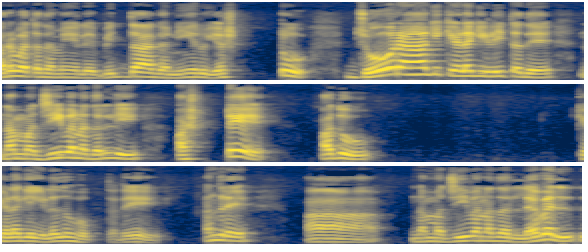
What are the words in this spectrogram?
ಪರ್ವತದ ಮೇಲೆ ಬಿದ್ದಾಗ ನೀರು ಎಷ್ಟು ಜೋರಾಗಿ ಕೆಳಗೆ ಇಳಿತದೆ ನಮ್ಮ ಜೀವನದಲ್ಲಿ, ಅಷ್ಟೇ ಅದು ಕೆಳಗೆ ಇಳಿದು ಹೋಗ್ತದೆ. ಅಂದ್ರೆ, ಆ, ನಮ್ಮ ಜೀವನದ ಲೆವೆಲ್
